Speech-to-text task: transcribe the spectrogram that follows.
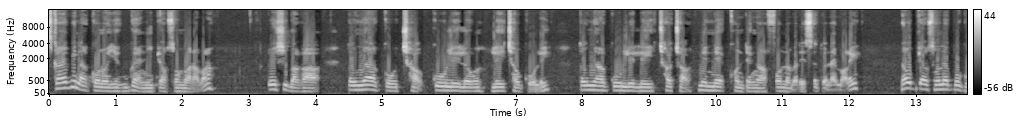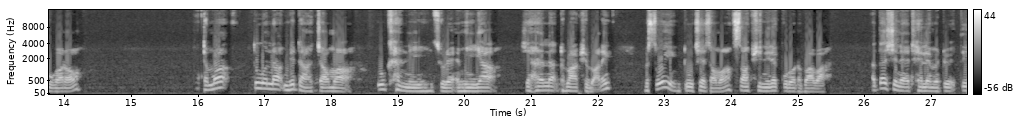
Sky Villa ကွန်ဒိုရေကူးကန်နီးပျောက်ဆုံးသွားတာပါတွေ့ရှိပါက3996 94လုံး469လေး39944466နှစ်နှစ်ခွန်တင်ကဖုန်းနံပါတ်တွေဆက်သွင်းနိုင်ပါလိမ့် နောက်ပျောက်ဆုံးတဲ့ပုဂ္ဂိုလ်ကတော့ဓမ္မသူဝနမေတ္တာကျောင်းမှာဥခန့်နီဆိုတဲ့အမည်ရယဟန်နတစ်ပါးဖြစ်ပါလိမ့်မစိုးရင်တူချက်ဆောင်မှာစာဖြေနေတဲ့ကိုတော်တစ်ပါးပါအသက်ရှင်တဲ့အထဲလည်းမတွေ့သေ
